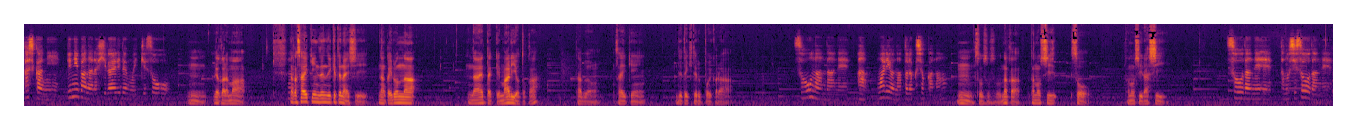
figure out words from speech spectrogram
確かにユニバなら日帰りでも行けそう。ん。だからまあなんか最近全然行けてないしなんかいろんな何やったっけマリオとか多分最近出てきてるっぽいから。うそうなんだね。あマリオのアトラクションかな。うんそうそうそう。なんか楽しそう。楽しいらしい。そうだね。楽しそうだね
